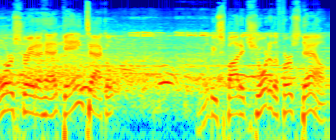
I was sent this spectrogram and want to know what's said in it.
Moore straight ahead, gang tackle. He'll be spotted short of the first down.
